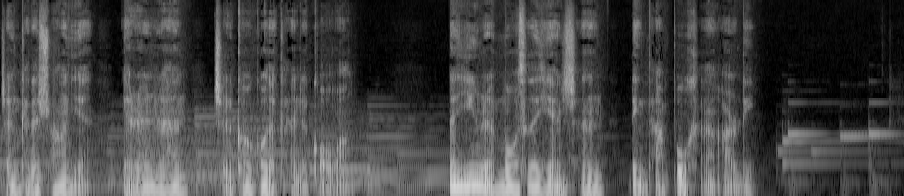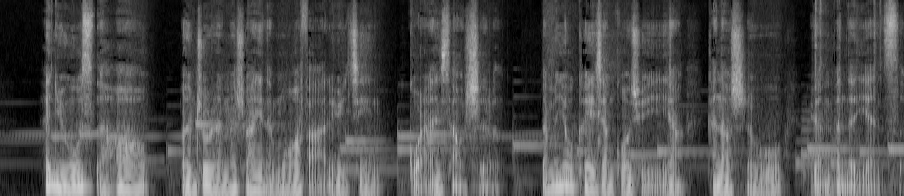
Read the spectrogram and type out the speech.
睁开的双眼也仍然直勾勾地看着国王，那阴冷莫测的眼神令他不寒而栗。黑女巫死后，蒙住人们双眼的魔法滤镜果然消失了，人们又可以像过去一样看到事物原本的颜色。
